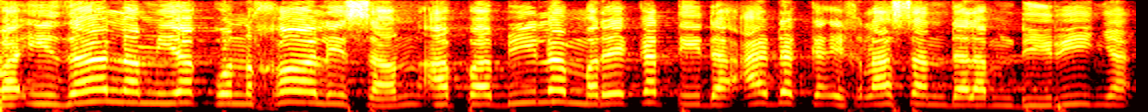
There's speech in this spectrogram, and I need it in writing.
Fa idza lam yakun khalisan apabila mereka tidak ada keikhlasan dalam dirinya,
